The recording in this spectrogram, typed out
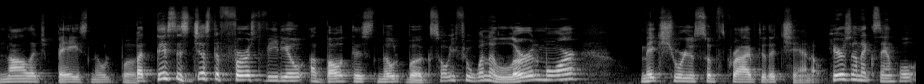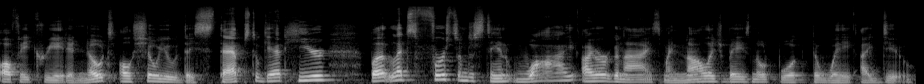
knowledge base notebook. But this is just the first video about this notebook. So if you want to learn more, make sure you subscribe to the channel. Here's an example of a created note. I'll show you the steps to get here, but let's first understand why I organize my knowledge base notebook the way I do.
